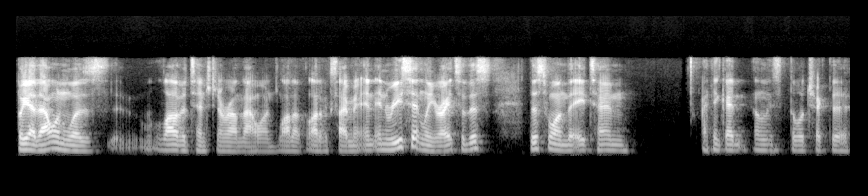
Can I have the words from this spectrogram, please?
But yeah, that one was a lot of attention around that one, a lot of a lot of excitement. And, and recently, right? So this this one, the A10, I think I at least double check the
